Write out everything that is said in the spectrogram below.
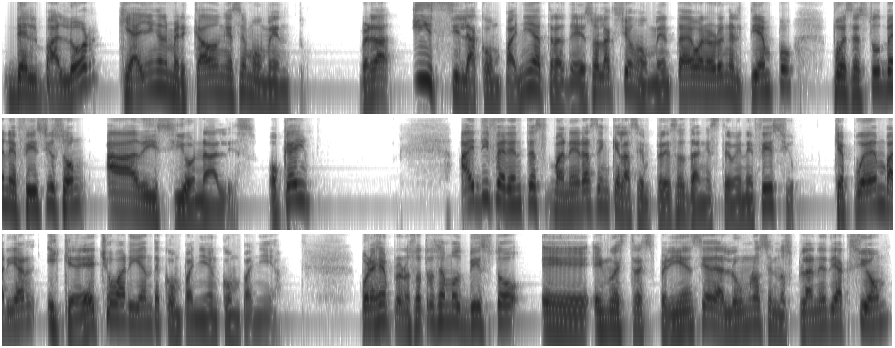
del valor que hay en el mercado en ese momento, ¿verdad? Y si la compañía tras de eso la acción aumenta de valor en el tiempo, pues estos beneficios son adicionales, ¿ok? Hay diferentes maneras en que las empresas dan este beneficio, que pueden variar y que de hecho varían de compañía en compañía. Por ejemplo, nosotros hemos visto eh, en nuestra experiencia de alumnos en los planes de acción,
